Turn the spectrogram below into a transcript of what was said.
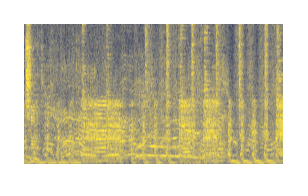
Secret all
